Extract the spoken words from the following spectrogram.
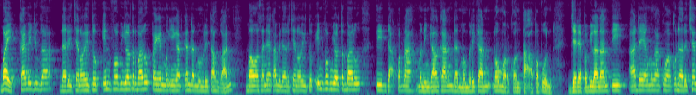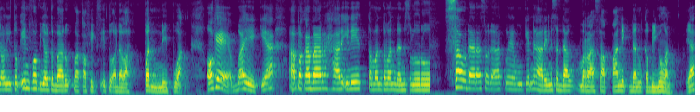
Baik, kami juga dari channel YouTube Info Pinjol Terbaru pengen mengingatkan dan memberitahukan bahwasannya kami dari channel YouTube Info Pinjol Terbaru tidak pernah meninggalkan dan memberikan nomor kontak apa pun. Jadi apabila nanti ada yang mengaku-ngaku dari channel YouTube Info Pinjol Terbaru, maka fix itu adalah penipuan. Oke, baik ya. Apa kabar hari ini teman-teman dan seluruh saudara-saudaraku yang mungkin hari ini sedang merasa panik dan kebingungan ya.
